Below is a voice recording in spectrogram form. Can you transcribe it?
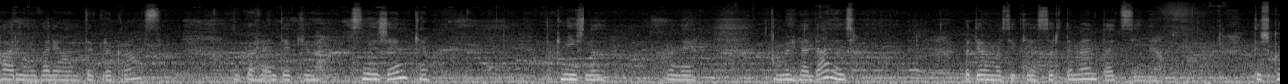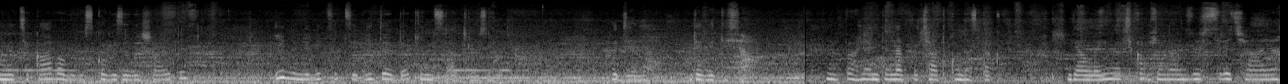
гарні варіанти прикрас. Погляньте, які сніжинки. Так ніжно вони виглядають. Подивимось, який асортимент та ціни. Тож, кому цікаво, обов'язково залишайтесь і дивіться це відео до кінця, друзі. Ходімо дивитися. Ну, Погляньте на початку у нас так ялиночка вже нас зустрічає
